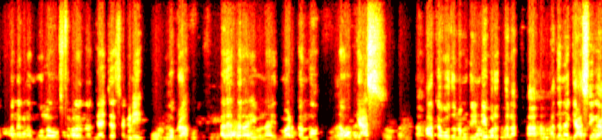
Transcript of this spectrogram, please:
ಉತ್ಪನ್ನಗಳ ಮೂಲ ವಸ್ತುಗಳನ್ನ ತ್ಯಾಜ್ಯ ಸಗಣಿ ಗೊಬ್ಬರ ಅದೇ ತರ ಇವನ್ನ ಇದ್ ಮಾಡ್ಕೊಂಡು ನಾವು ಗ್ಯಾಸ್ ಹಾಕಬಹುದು. ನಮ್ದು ಹಿಂಡಿ ಬರುತ್ತಲ್ಲ ಅದನ್ನ ಗ್ಯಾಸಿಗೆ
